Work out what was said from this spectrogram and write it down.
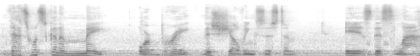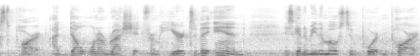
That's what's going to make or break this shelving system is this last part. I don't want to rush it. From here to the end is going to be the most important part.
